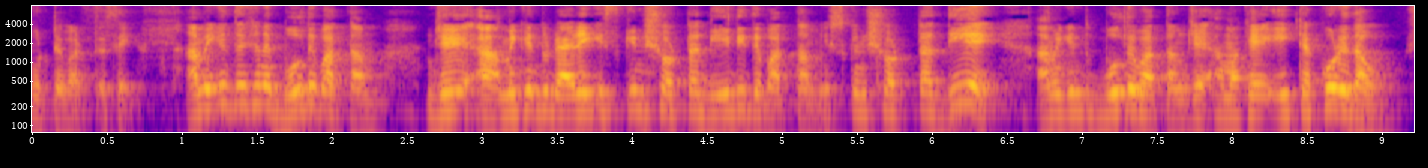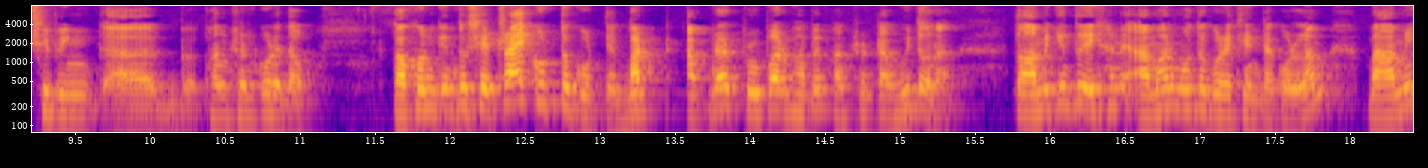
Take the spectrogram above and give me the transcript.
করতে পারতেছি। আমি কিন্তু এখানে বলতে পারতাম যে আমি কিন্তু ডাইরেক্ট স্ক্রিনশটটা দিয়ে দিতে পারতাম। স্ক্রিনশটটা দিয়ে আমি কিন্তু বলতে পারতাম যে, আমাকে এইটা করে দাও শিপিং ফাংশন করে দাও। তখন কিন্তু সে ট্রাই করতে করতে বাট আপনার প্রপারভাবে ফাংশনটা হইতো না। তো আমি কিন্তু এখানে আমার মতো করে চিন্তা করলাম বা আমি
